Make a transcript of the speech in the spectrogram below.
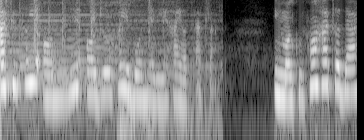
اسیدهای آمینه آجرهای بنیادی حیات هستند. این مولکول ها حتی در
